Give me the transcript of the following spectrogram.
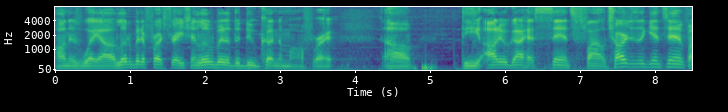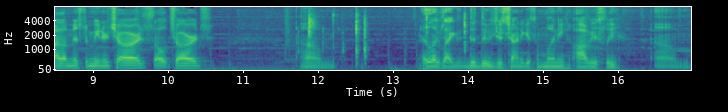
on his way out. A little bit of frustration, a little bit of the dude cutting him off, right? Um, the audio guy has since filed charges against him, filed a misdemeanor charge, assault charge. Um, it looked like the dude just trying to get some money, obviously. Um,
